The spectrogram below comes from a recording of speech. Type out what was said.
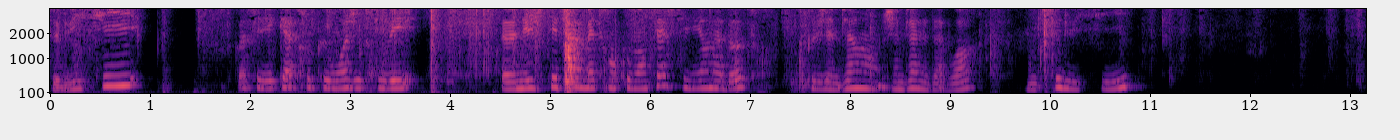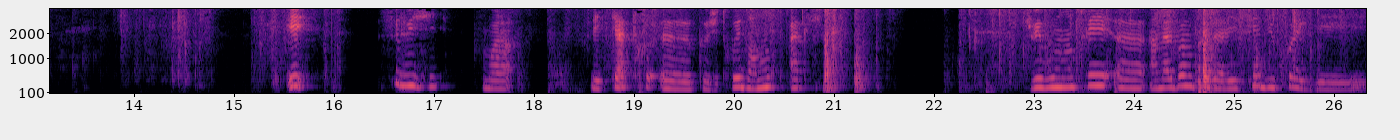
celui-ci. En tout cas, c'est les quatre que moi j'ai trouvé. Euh, n'hésitez pas à mettre en commentaire s'il y en a d'autres que j'aime bien, j'aime bien les avoir. Celui-ci. Et celui-ci. Voilà. Les quatre euh, que j'ai trouvé dans mon action. Je vais vous montrer euh, un album que j'avais fait du coup avec des,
